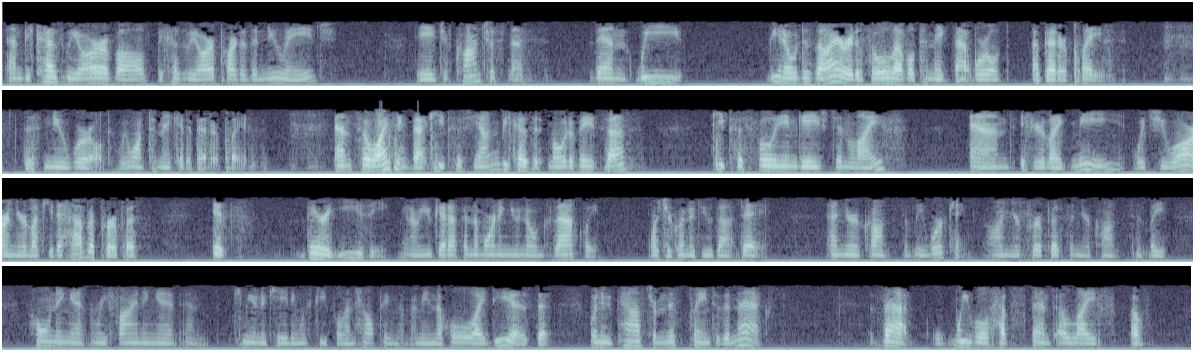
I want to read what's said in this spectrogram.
And because we are evolved, because we are part of the new age, the age of consciousness, then we, you know, desire at a soul level to make that world a better place. Mm-hmm. This new world. We want to make it a better place. Mm-hmm. And so I think that keeps us young because it motivates us, keeps us fully engaged in life. And if you're like me, which you are, and you're lucky to have a purpose, it's very easy. You know, you get up in the morning, you know exactly what you're going to do that day. And you're constantly working on your purpose and you're constantly honing it and refining it and communicating with people and helping them. I mean, the whole idea is that when we pass from this plane to the next, that we will have spent a life of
